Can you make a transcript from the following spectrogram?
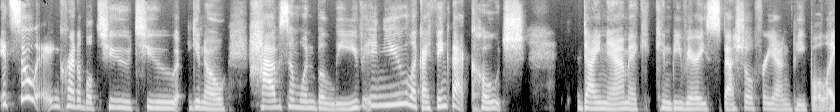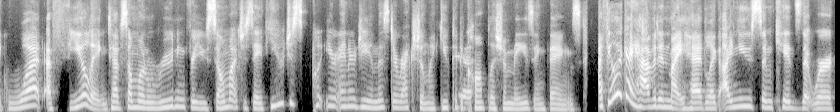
it's so incredible to, to, you know, have someone believe in you. Like, I think that coach dynamic can be very special for young people. Like, what a feeling to have someone rooting for you so much to say, if you just put your energy in this direction, like you could yeah. accomplish amazing things. I feel like I have it in my head. Like, I knew some kids that were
